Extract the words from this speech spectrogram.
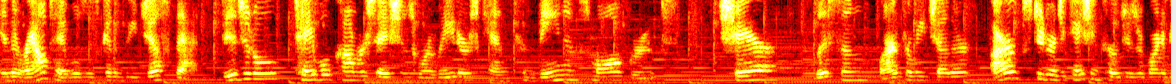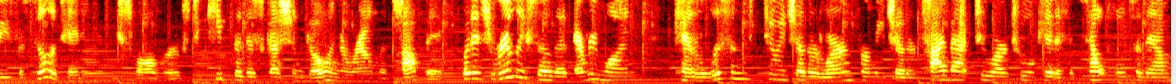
in the roundtables is going to be just that digital table conversations where leaders can convene in small groups, share, listen, learn from each other. Our Studer Education coaches are going to be facilitating these small groups to keep the discussion going around the topic. But it's really so that everyone can listen to each other, learn from each other, tie back to our toolkit if it's helpful to them,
